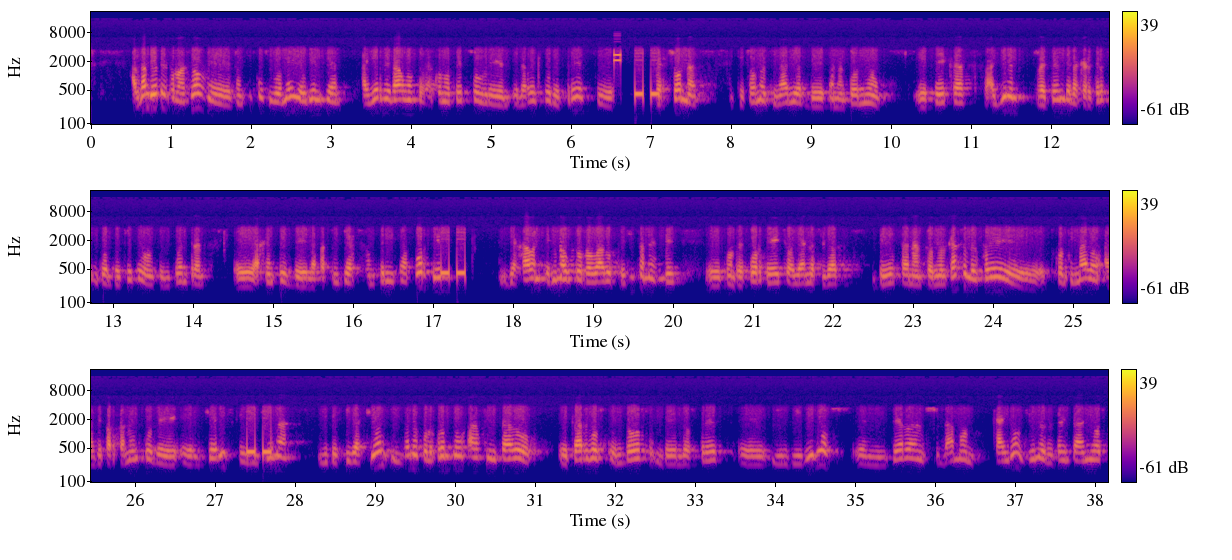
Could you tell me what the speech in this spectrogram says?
Hablando de otra información, eh, Francisco Siboney, audiencia, ayer le damos a conocer sobre el, arresto de tres eh, personas que son originarias de San Antonio, eh, Texas. Allí en el retén de la carretera 57, donde se encuentran eh, agentes de la patrulla fronteriza, porque viajaban en un auto robado precisamente con reporte hecho allá en la ciudad de San Antonio. El caso le fue continuado al departamento de, sheriff, que inició una investigación y bueno, por lo pronto ha afrontado eh, cargos en dos de los tres eh, individuos, en Terrence Lamont Cairo, junior de 30 años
